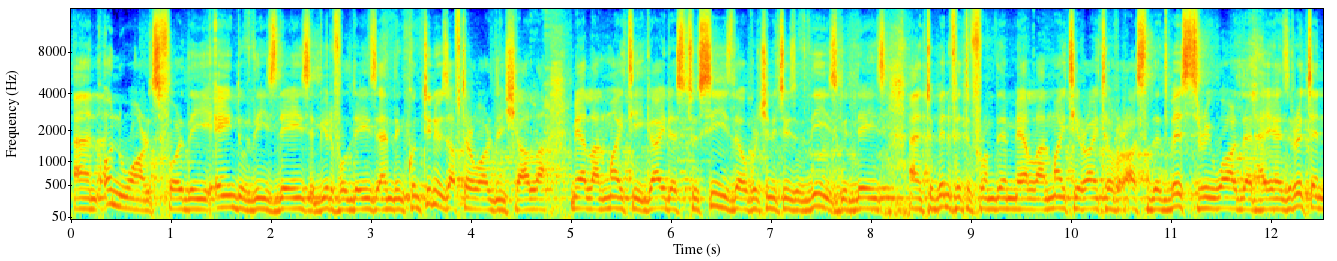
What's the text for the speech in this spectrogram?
and onwards for the end of these days, beautiful days, and then continues afterward, inshallah. May Allah Almighty guide us to seize the opportunities of these good days and to benefit from them. May Allah Almighty write over us the best reward that He has written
